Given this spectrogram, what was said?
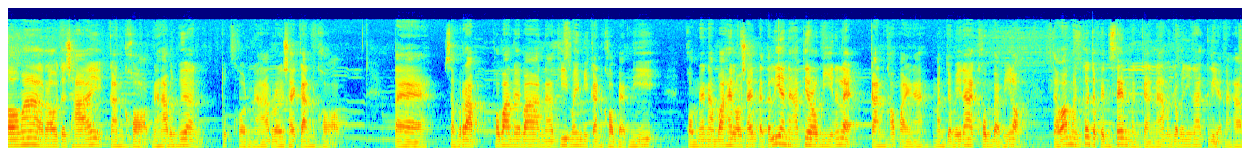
ต่อมาเราจะใช้กันขอบนะครับเพื่อนๆทุกคนนะครับเราจะใช้กันขอบ แต่สำหรับพ่อบ้านแม่บ้านนะที่ไม่มีกันขอบแบบนี้ ผมแนะนำว่าให้เราใช้แบตเตอรี่นะครับ ที่เรามีนั่นแหละกันเข้าไปนะ มันจะไม่ได้คมแบบนี้หรอก แต่ว่ามันก็จะเป็นเส้นเหมือนกันนะ มันก็ไม่ได้น่าเกลียดนะครับ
